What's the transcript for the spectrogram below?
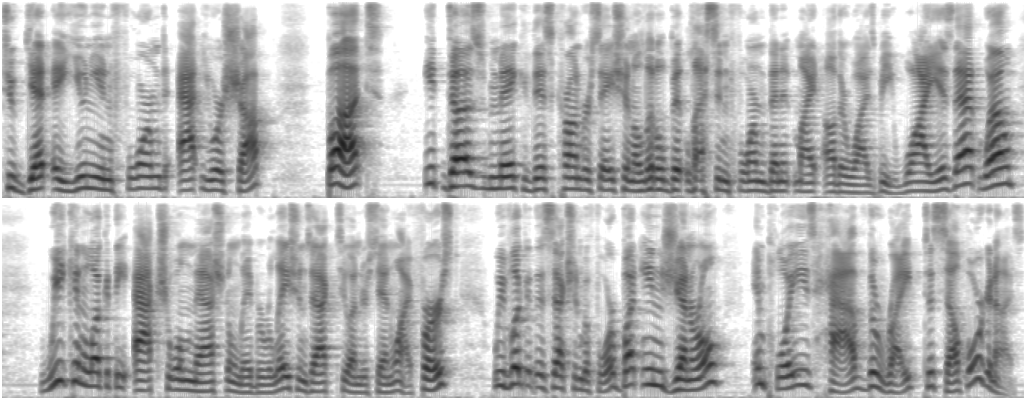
to get a union formed at your shop. But it does make this conversation a little bit less informed than it might otherwise be. Why is that? Well, we can look at the actual National Labor Relations Act to understand why. First, we've looked at this section before, but in general, employees have the right to self organize.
